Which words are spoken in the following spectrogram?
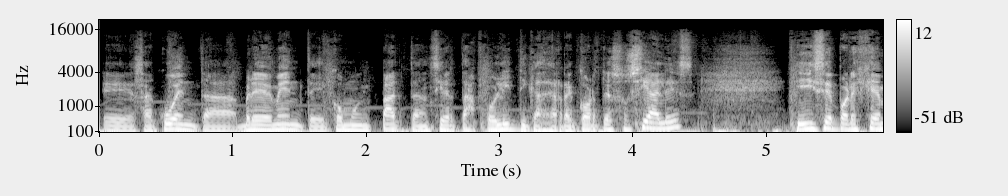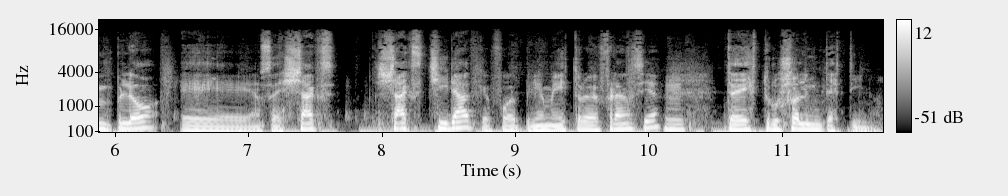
eh, se cuenta brevemente cómo impactan ciertas políticas de recortes sociales. Y dice, por ejemplo, eh, no sé, Jacques, Jacques Chirac, que fue el primer ministro de Francia, te destruyó el intestino.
